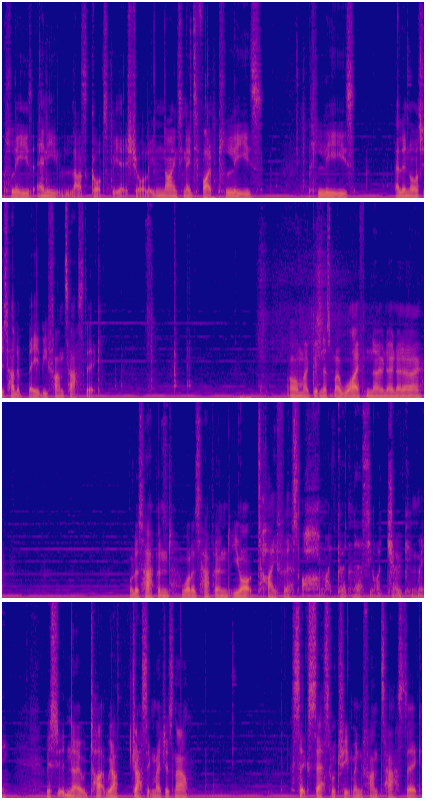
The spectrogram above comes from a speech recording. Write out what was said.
Please, any, that's got to be it, surely. 1985, please. Please. Eleanor's just had a baby, fantastic. Oh my goodness, my wife. No, no, no, no, no. What has happened? What has happened? You are typhus. Oh my goodness, you are joking me. This, no, we have drastic measures now. Successful treatment, fantastic.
